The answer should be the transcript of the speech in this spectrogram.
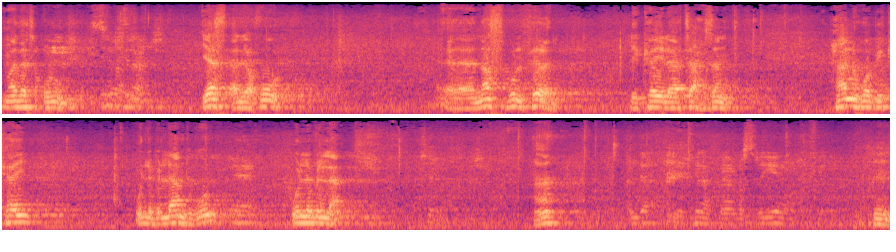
ماذا تقولون؟ يسأل يقول آه، نصب الفعل لكي لا تحزنوا هل هو بكي؟ ولا باللام تقول؟ ولا باللام؟ ها؟ خلاف بين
